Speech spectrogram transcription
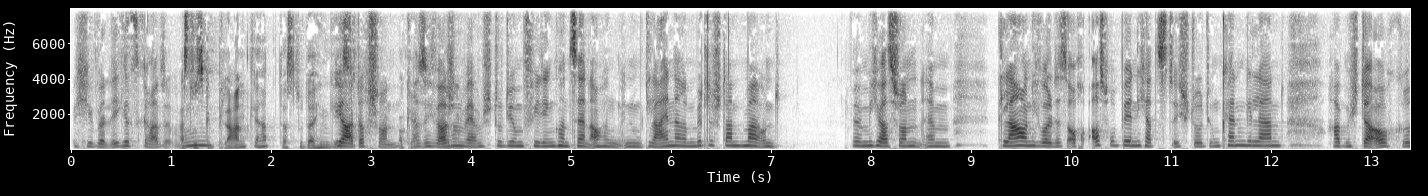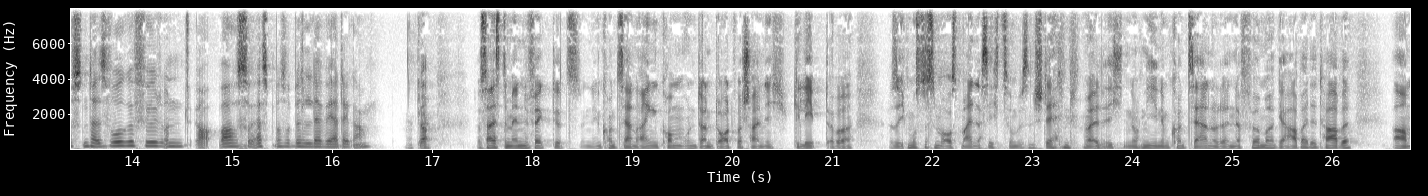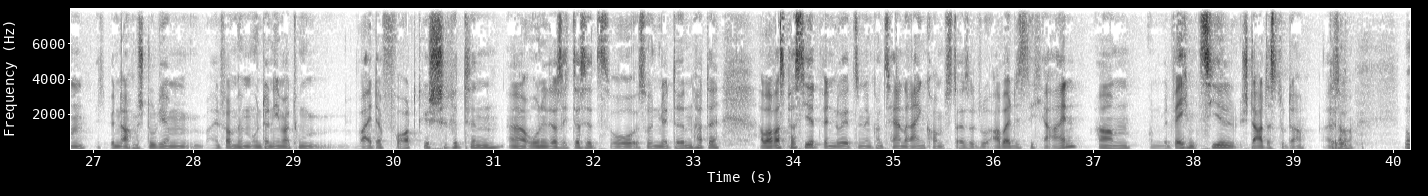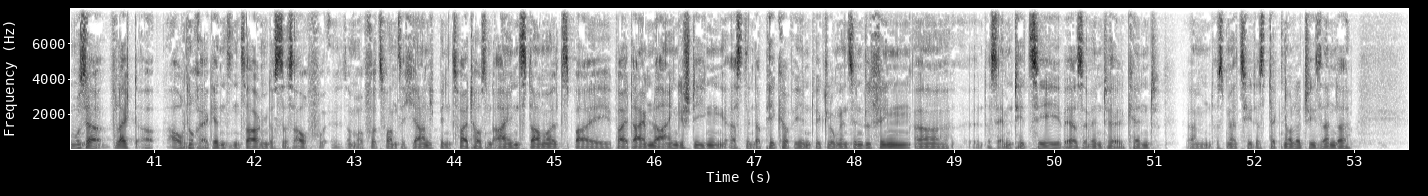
Ich überlege jetzt gerade. Hast du es hm. geplant gehabt, dass du da hingehst? Ja, doch schon. Okay. Also ich war also. schon während dem Studium viel in Konzern, auch in, in, einem kleineren Mittelstand mal und für mich war es schon ähm, klar und ich wollte das auch ausprobieren. Ich hatte es durch Studium kennengelernt, habe mich da auch größtenteils wohlgefühlt und ja, war so erstmal so ein bisschen der Werdegang. Okay. Ja. Das heißt im Endeffekt jetzt in den Konzern reingekommen und dann dort wahrscheinlich gelebt. Aber also ich muss das immer aus meiner Sicht so ein bisschen stellen, weil ich noch nie in einem Konzern oder in einer Firma gearbeitet habe. Ähm, ich bin nach dem Studium einfach mit dem Unternehmertum weiter fortgeschritten, äh, ohne dass ich das jetzt so, so in mir drin hatte. Aber was passiert, wenn du jetzt in den Konzern reinkommst? Also du arbeitest dich ja ein ähm, und mit welchem Ziel startest du da? Also genau. Man muss ja vielleicht auch noch ergänzend sagen, dass das auch sagen wir, vor 20 Jahren, ich bin 2001 damals bei, bei Daimler eingestiegen, erst in der Pkw-Entwicklung in Sindelfingen, äh, das MTC, wer es eventuell kennt, ähm, das Mercedes Technology Center.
